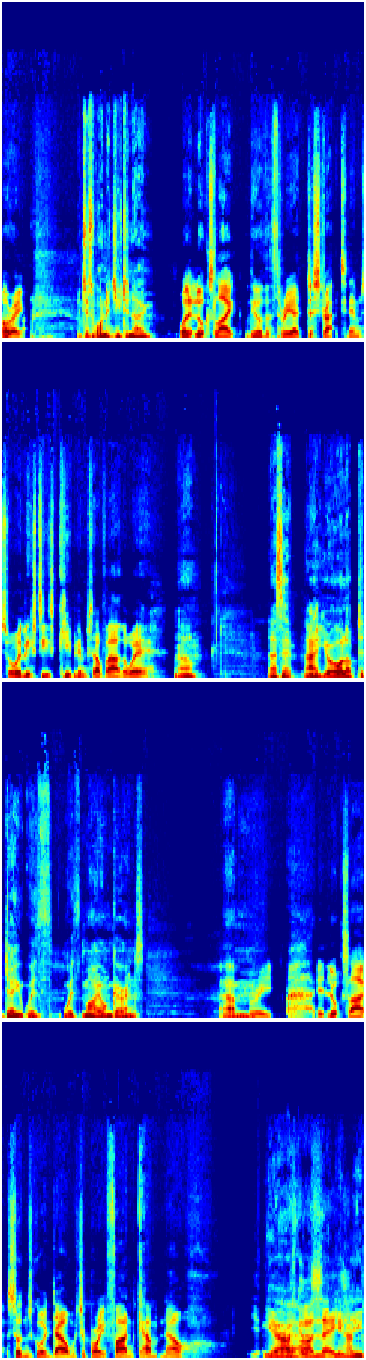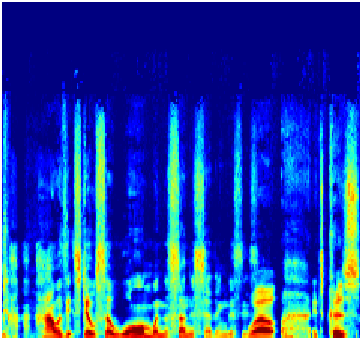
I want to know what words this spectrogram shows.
all right. I just wanted you to know. Well, it looks like the other three are distracting him, so at least he's keeping himself out of the way. Um that's it. Uh, you're all up to date with with my ongoings. Um Right. It looks like sun's going down. We should probably find camp now. Y- Yeah, I was going to say, you how, lead. how is it still so warm when the sun is setting? This is Well, it's because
